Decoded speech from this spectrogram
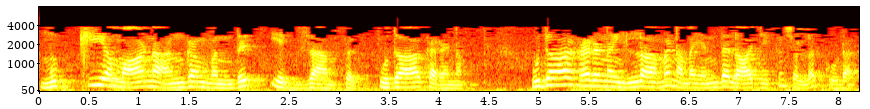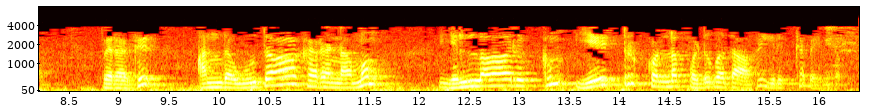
முக்கியமான அங்கம் வந்து எக்ஸாம்பிள் உதாகரணம். உதாகரணம் இல்லாம நம்ம எந்த லாஜிக்கும் சொல்லக்கூடாது. பிறகு அந்த உதாகரணமும் எல்லாருக்கும் ஏற்றுக்கொள்ளப்படுவதாக இருக்க வேண்டும்.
